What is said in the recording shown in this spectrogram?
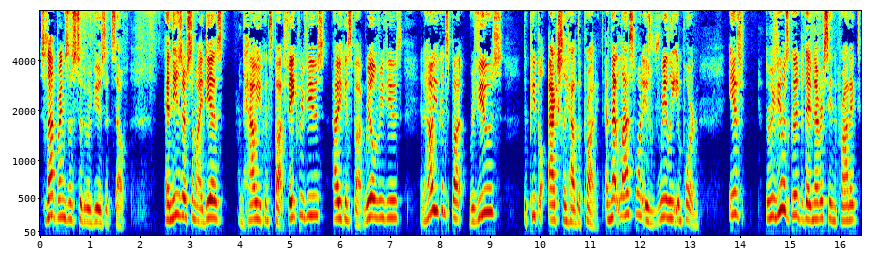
So that brings us to the reviews itself. And these are some ideas on how you can spot fake reviews, how you can spot real reviews, and how you can spot reviews the people actually have the product. And that last one is really important. If the review is good but they've never seen the product,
